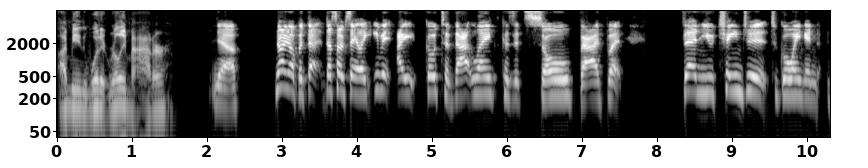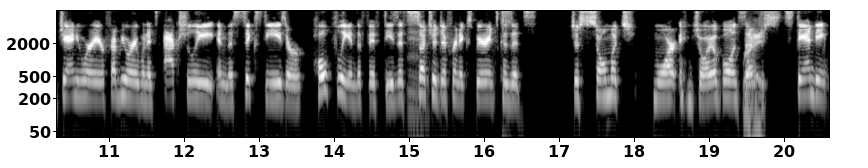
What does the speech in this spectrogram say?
I mean, would it really matter? Yeah. No, I know, but that that's what I'm saying. Like even I go to that length because it's so bad, but then you change it to going in January or February when it's actually in the 60s or hopefully in the 50s. It's Mm. such a different experience because it's just so much more enjoyable instead Right. of just standing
